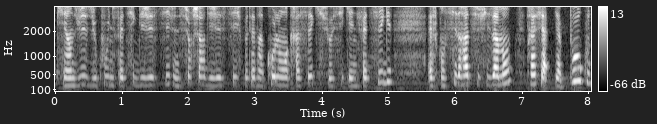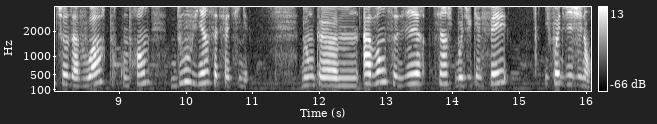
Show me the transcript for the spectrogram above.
qui induisent du coup une fatigue digestive, une surcharge digestive, peut-être un côlon encrassé qui fait aussi qu'il y a une fatigue? Est-ce qu'on s'hydrate suffisamment? Bref, il y, a beaucoup de choses à voir pour comprendre d'où vient cette fatigue. Donc avant de se dire, tiens, je bois du café, il faut être vigilant.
